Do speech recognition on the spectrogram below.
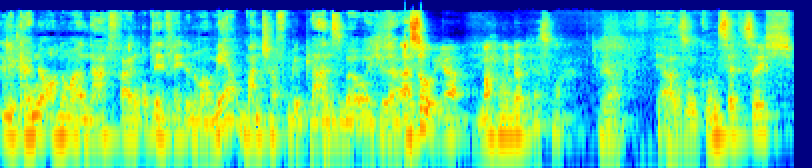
wir können auch nochmal nachfragen, ob denn vielleicht auch nochmal mehr Mannschaften geplant sind bei euch. Oder? Ach so, ja, machen wir das erstmal. Ja. ja, also grundsätzlich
